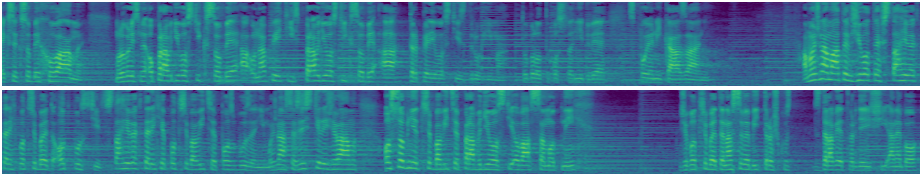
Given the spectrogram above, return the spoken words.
jak se k sobě chováme. Mluvili jsme o pravdivosti k sobě a o napětí z pravdivosti k sobě a trpělivosti s druhýma. To bylo to poslední dvě spojené kázání. A možná máte v životě vztahy, ve kterých potřebujete odpustit, vztahy, ve kterých je potřeba více pozbuzení. Možná se zjistili, že vám osobně třeba více pravdivosti o vás samotných, že potřebujete na sebe být trošku zdravě tvrdější, anebo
